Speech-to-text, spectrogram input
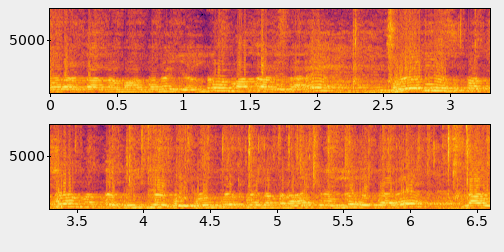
ಹೋರಾಟ ಅನ್ನೋ ಮಾತನ್ನ ಎಲ್ಲರೂ ಮಾತಾಡಿದ್ದಾರೆ. ಜೆಡಿಎಸ್ ಪಕ್ಷ ಮತ್ತು ಬಿಜೆಪಿ ಬಿಜೆಪಿ ನಮ್ಮ ನಾಯಕರು ಎಲ್ಲರೂ ಇದ್ದಾರೆ. ನಾವು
